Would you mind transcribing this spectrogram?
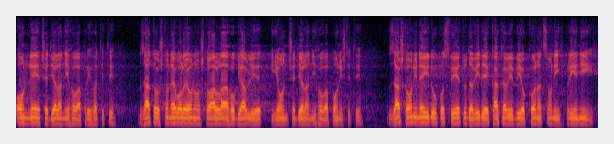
On neće djela njihova prihvatiti. Zato što ne vole ono što Allah objavljuje i On će djela njihova poništiti. Zašto oni ne idu po svijetu da vide kakav je bio konac onih prije njih?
